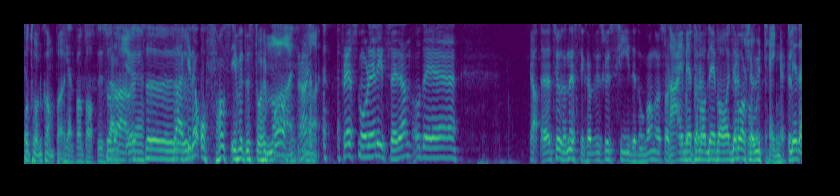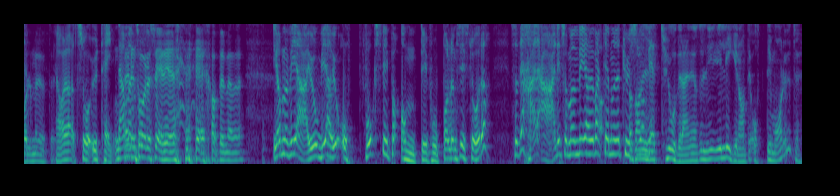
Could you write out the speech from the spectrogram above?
på 12 kamper. Helt fantastisk. Så det, det er er jo jo ikke, et, eh, det er ikke det offensive det står på. Nei, Nei. nei. Flest mål i Eliteserien, og det Ja, jeg trodde nesten ikke at vi skulle si det noen gang. altså. Nei, vet du hva, det var, det var så utenkelig, det. Ja, ja, så utenkelig. Nei, men, Eller seriekamper, mener du? ja, men vi er jo, vi er jo oppvokst vi på antifotball de siste åra. Så det her er liksom men Vi har jo vært gjennom det tusen Altså, ganger. lett hoderegning, så li- ligger han til 80 mål, vet du.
